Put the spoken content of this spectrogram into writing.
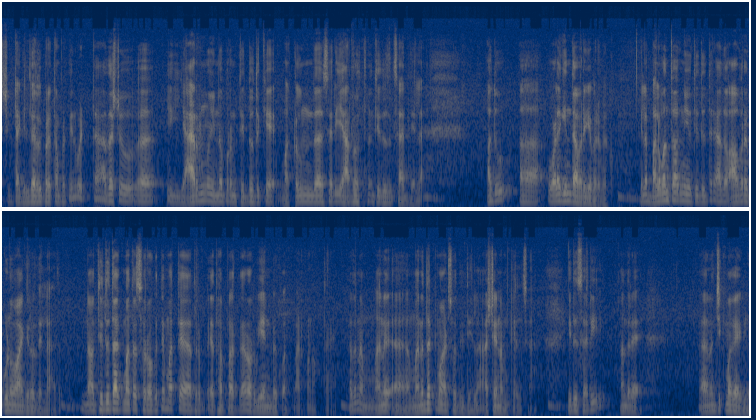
ಸ್ಟ್ರಿಕ್ಟಾಗಿ ಇಲ್ದಿರೋದು ಪ್ರಯತ್ನ ಪಡ್ತೀನಿ ಬಟ್ ಆದಷ್ಟು ಈಗ ಯಾರನ್ನೂ ಇನ್ನೊಬ್ಬರನ್ನು ತಿದ್ದೋದಕ್ಕೆ ಮಕ್ಕಳಿಂದ ಸರಿ ಯಾರನ್ನೂ ತಿದ್ದೋದಕ್ಕೆ ಸಾಧ್ಯ ಇಲ್ಲ. ಅದು ಒಳಗಿಂದ ಅವರಿಗೆ ಬರಬೇಕು. ಇಲ್ಲ ಬಲವಂತವಾಗಿ ನೀವು ತಿದ್ದಿದ್ರೆ ಅದು ಅವರ ಗುಣವಾಗಿರೋದಿಲ್ಲ ಅದು. ನಾವು ತಿದ್ದಿದಾಗ ಮಾತ್ರ ಸರಿ ಹೋಗುತ್ತೆ ಮತ್ತೆ ಅದ್ರ ಯಥಾ ಪ್ರಕಾರ ಅವ್ರಿಗೆ ಏನು ಬೇಕೋ ಅದು ಮಾಡ್ಕೊಂಡು ಹೋಗ್ತಾರೆ. ಅದು ನಮ್ಮ ಮನ, ಮನದಟ್ಟು ಮಾಡಿಸೋದಿದೆಯಲ್ಲ, ಅಷ್ಟೇ ನಮ್ಮ ಕೆಲಸ. ಇದು ಸರಿ, ಅಂದರೆ ನನ್ನ ಚಿಕ್ಕ ಮಗ ಆಗಲಿ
